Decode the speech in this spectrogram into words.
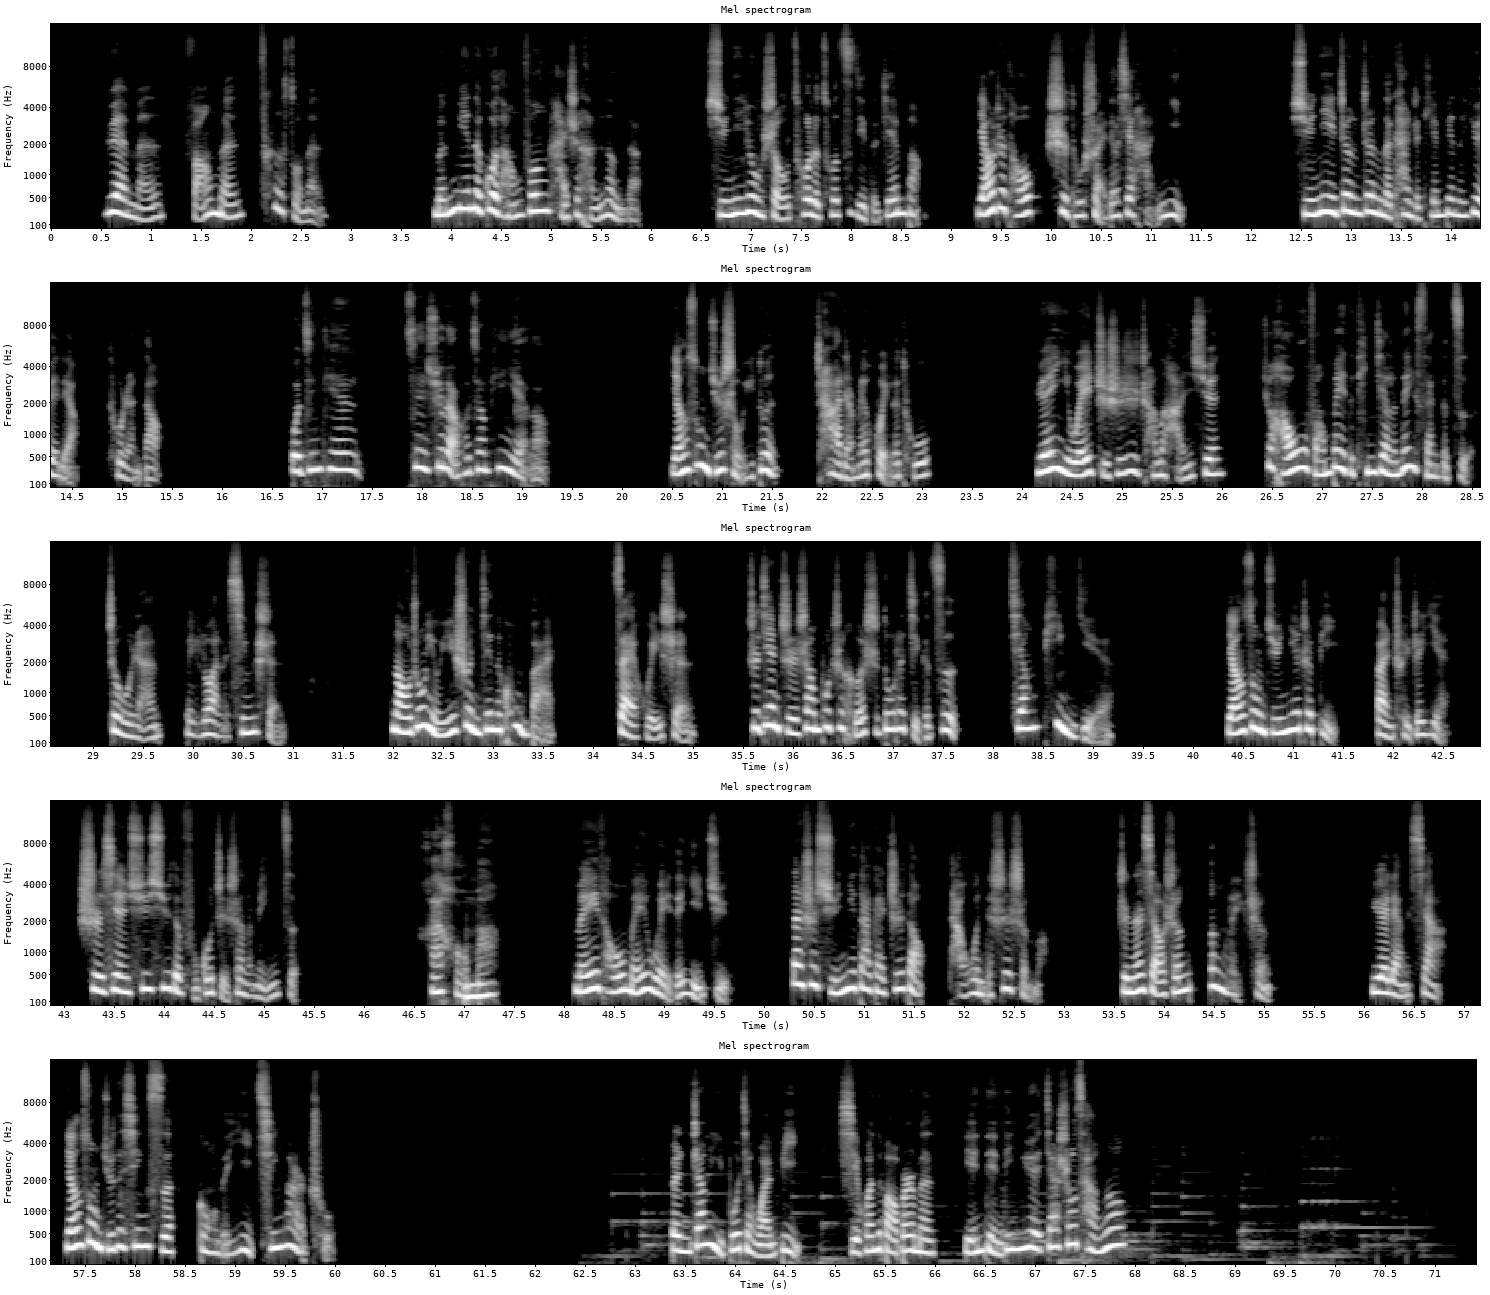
院门、房门、厕所门。门边的过堂风还是很冷的。许逆用手搓了搓自己的肩膀，摇着头，试图甩掉些寒意。许逆怔怔地看着天边的月亮，突然道。我今天见薛了和江聘野了。杨颂举手一顿，差点没毁了图。原以为只是日常的寒暄，却毫无防备的听见了那三个字，骤然被乱了心神，脑中有一瞬间的空白。再回神，只见纸上不知何时多了几个字：“江聘也。”杨颂菊捏着笔，半垂着眼，视线虚虚的抚过纸上的名字。还好吗？没头没尾的一句，但是许逆大概知道他问的是什么。只能小声嗯了一声，月亮下，杨颂菊的心思供得一清二楚。本章已播讲完毕，喜欢的宝贝儿们点点订阅加收藏哦。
